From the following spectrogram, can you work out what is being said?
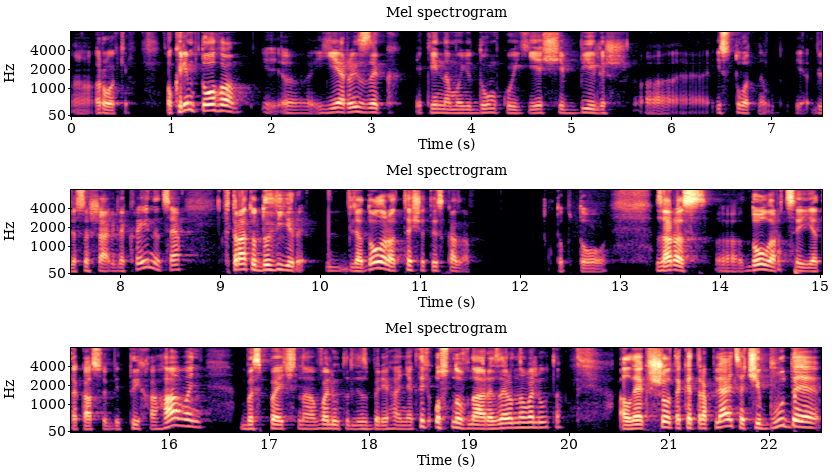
е, років. Окрім того, е, є ризик, який, на мою думку, є ще більш е, істотним для США як для країни, це втрата довіри для долара, те, що ти сказав. Тобто зараз е, долар це є така собі тиха гавань, безпечна валюта для зберігання активів, основна резервна валюта. Але якщо таке трапляється, чи буде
